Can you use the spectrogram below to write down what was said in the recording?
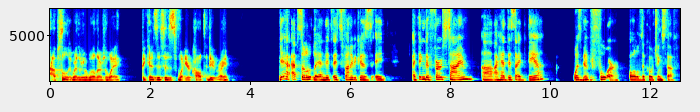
absolutely, where there's a will, there's a way because this is what you're called to do, right? Yeah, absolutely. And it's, it's funny because it, I think the first time uh, I had this idea was yeah. before all of the coaching stuff.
